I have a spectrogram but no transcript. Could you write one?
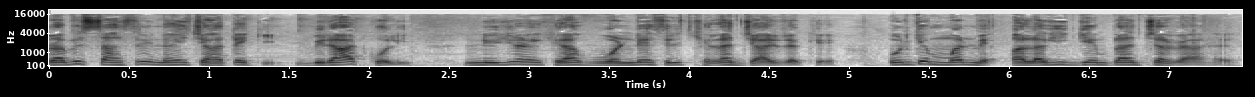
रवि शास्त्री नहीं चाहते कि विराट कोहली न्यूजीलैंड के खिलाफ वनडे सीरीज़ खेलना जारी रखे। उनके मन में अलग ही गेम प्लान चल रहा है।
